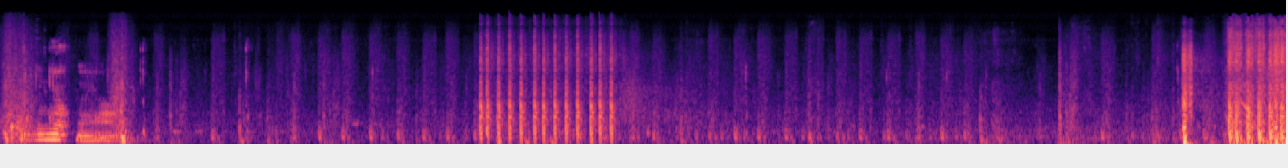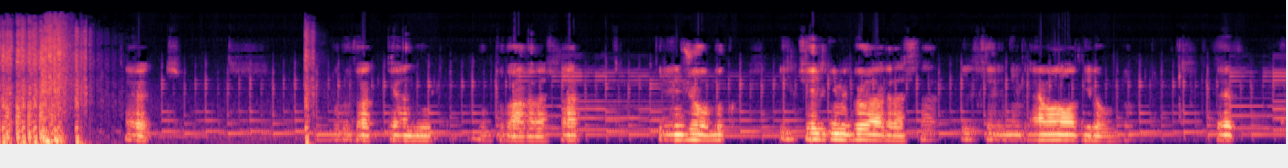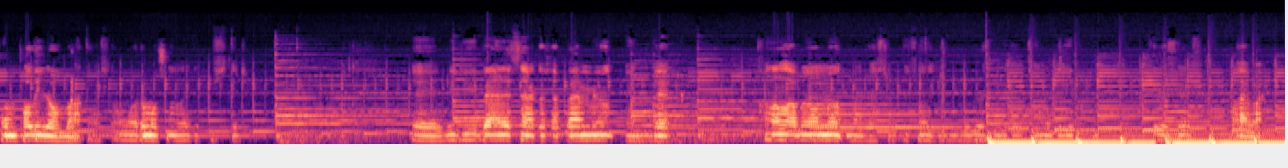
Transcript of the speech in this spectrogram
Düzgün yok mu ya? Vur, vurduk arkadaşlar. Birinci olduk. İlk çelgimiz böyle arkadaşlar. İlk çelgimiz M16 ile oldu. Ve pompalı ile oldu arkadaşlar. Umarım hoşunuza gitmiştir. Ee, videoyu beğendiyseniz arkadaşlar beğenmeyi unutmayın ve kanala abone olmayı unutmayın arkadaşlar. Bir sonraki videoda görüşmek üzere. Görüşürüz. Bay bay.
